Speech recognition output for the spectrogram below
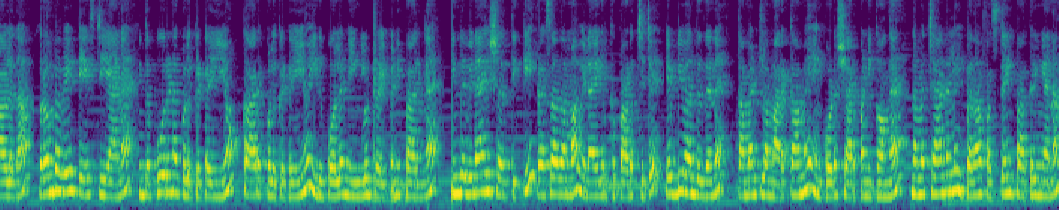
அவ்வளவுதான். ரொம்பவே டேஸ்டியான இந்த பூரண கொழுக்கட்டையும் கார கொழுக்கட்டையும் இது போல நீங்களும் ட்ரை பண்ணி பாருங்க. இந்த விநாயகர் சதுர்த்திக்கு பிரசாதமா விநாயகருக்கு படைச்சிட்டு எப்படி வந்ததுன்னு கமெண்ட்ல மறக்காம என் கூட ஷேர் பண்ணிக்கோங்க. நம்ம சேனலை இப்பதான் ஃபர்ஸ்ட் டைம் பாக்குறீங்கன்னா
